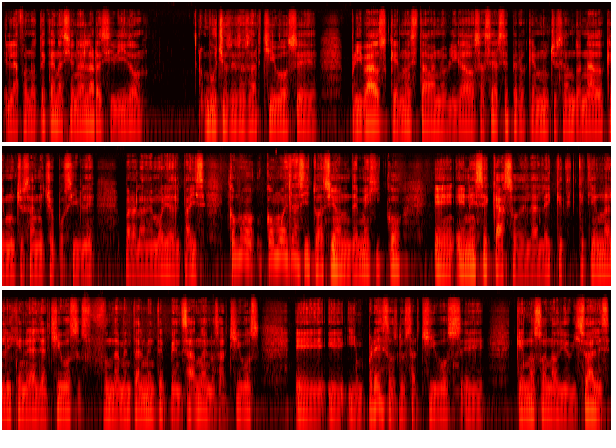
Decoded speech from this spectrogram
La Fonoteca Nacional ha recibido muchos de esos archivos eh, privados que no estaban obligados a hacerse, pero que muchos han donado, que muchos han hecho posible para la memoria del país. ¿Cómo, cómo es la situación de México eh, en ese caso de la ley que, tiene una ley general de archivos fundamentalmente pensando en los archivos eh, impresos, los archivos que no son audiovisuales?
